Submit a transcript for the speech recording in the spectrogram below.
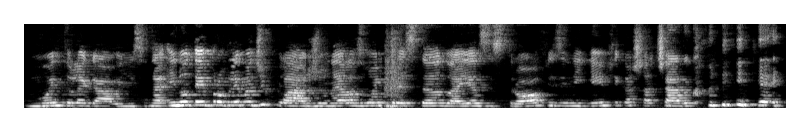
Muito legal isso, né? E não tem problema de plágio, né? Elas vão emprestando aí as estrofes e ninguém fica chateado com ninguém,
